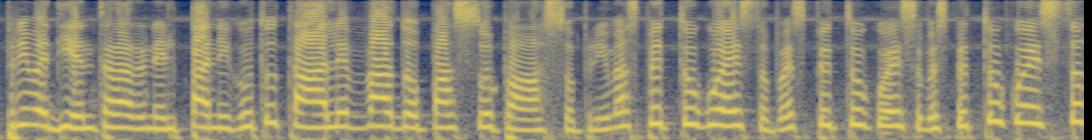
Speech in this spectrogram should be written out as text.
prima di di entrare nel panico totale, vado passo passo, prima aspetto questo, poi aspetto questo, poi aspetto questo,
